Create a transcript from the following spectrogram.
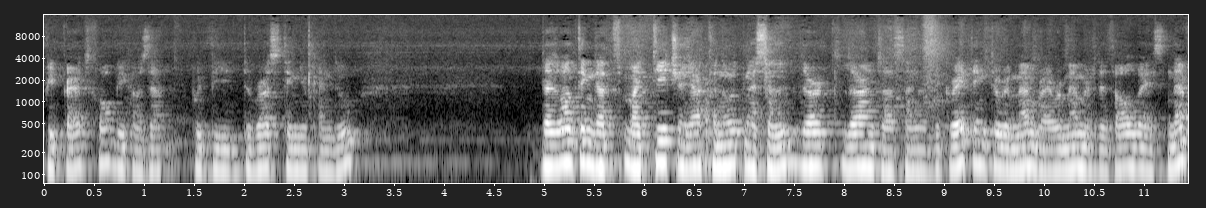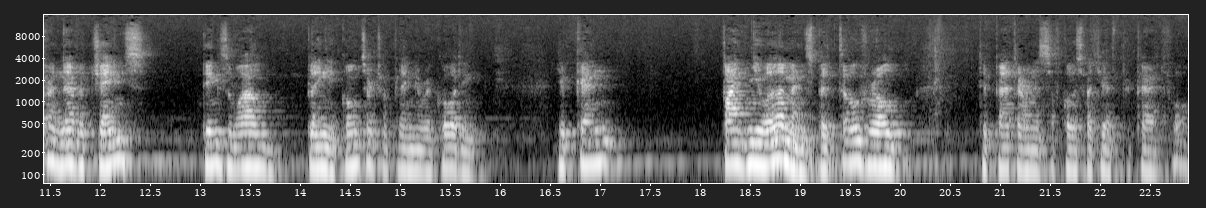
prepared for, because that would be the worst thing you can do. There's one thing that my teacher Jaak van Ootmessen learned, us, and it's a great thing to remember. I remember it always. Never, never change things while playing a concert or playing a recording. You can find new elements, but overall, the pattern is, of course, what you have prepared for,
